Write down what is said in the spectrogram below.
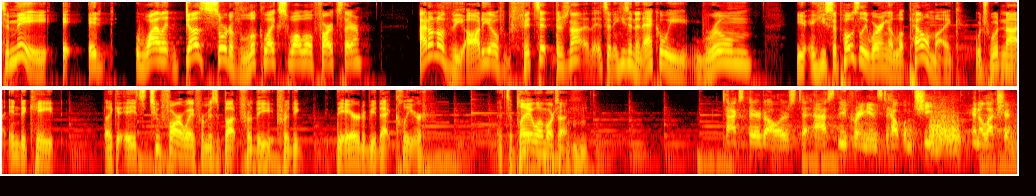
To me, it, it while it does sort of look like Swalwell farts there, I don't know if the audio fits it. There's not. It's an, he's in an echoey room. He- He's supposedly wearing a lapel mic, which would not indicate Like it's too far away from his butt for the for the the air to be that clear. To play it one more time. Mm-hmm taxpayer dollars to ask the Ukrainians to help them cheat an election.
